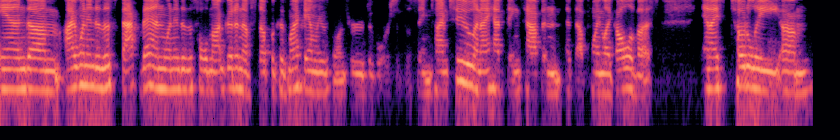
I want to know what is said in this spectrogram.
And um, I went into this back then, went into this whole not good enough stuff because my family was going through divorce at the same time too. And I had things happen at that point, like all of us and I totally um,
